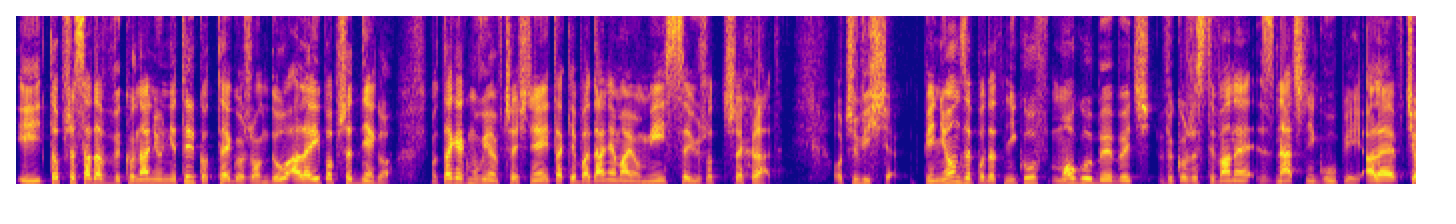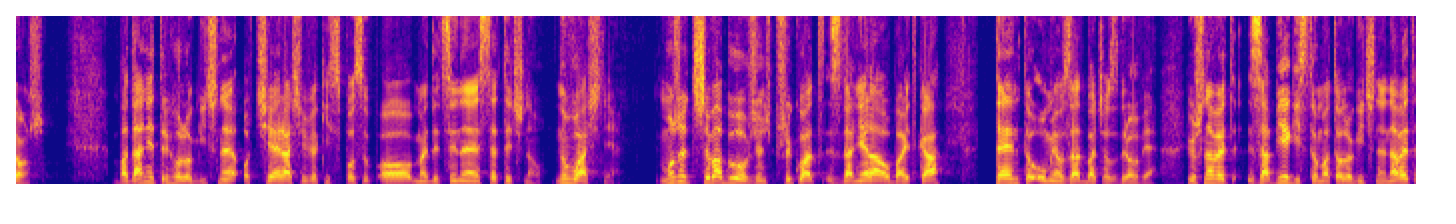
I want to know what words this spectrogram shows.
I to przesada w wykonaniu nie tylko tego rządu, ale i poprzedniego. Bo tak jak mówiłem wcześniej, takie badania mają miejsce już od trzech lat. Oczywiście, pieniądze podatników mogłyby być wykorzystywane znacznie głupiej, ale wciąż. Badanie trychologiczne ociera się w jakiś sposób o medycynę estetyczną. No właśnie, może trzeba było wziąć przykład z Daniela Obajtka. Ten to umiał zadbać o zdrowie. Już nawet zabiegi stomatologiczne, nawet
